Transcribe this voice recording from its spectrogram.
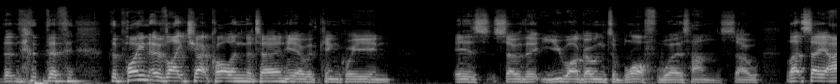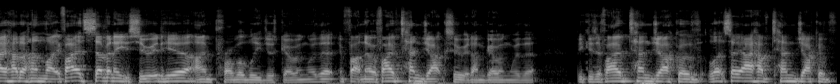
the, the the point of like check calling the turn here with king queen is so that you are going to bluff worse hands. So let's say I had a hand like if I had seven eight suited here, I'm probably just going with it. In fact, no, if I have ten jack suited, I'm going with it because if I have ten jack of let's say I have ten jack of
